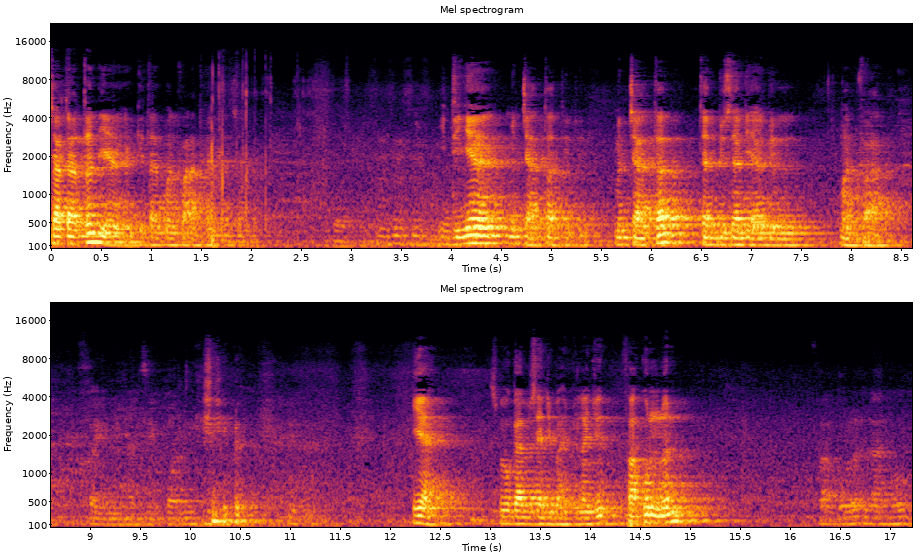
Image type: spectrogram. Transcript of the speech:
catatan ya kita manfaatkan saja. Intinya mencatat itu. Mencatat dan bisa diambil manfaat. Iya, semoga bisa dipahami. Lanjut. Fakulun lahu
